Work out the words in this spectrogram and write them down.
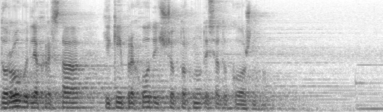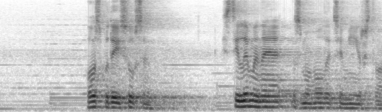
дорогу для Христа, який приходить, щоб торкнутися до кожного. Господи Ісусе, зціли мене з мого лицемірства,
